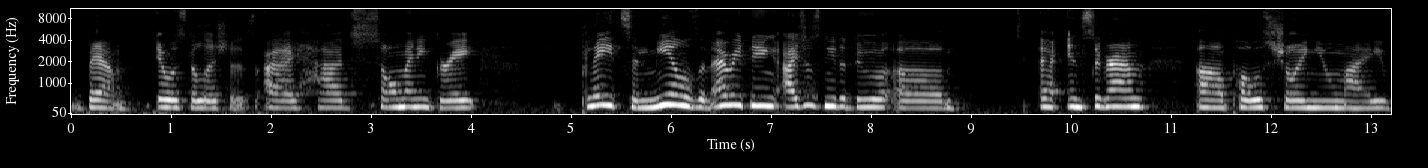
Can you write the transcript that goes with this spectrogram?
bam, it was delicious. I had so many great plates and meals and everything. I just need to do a, a Instagram uh, post showing you my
